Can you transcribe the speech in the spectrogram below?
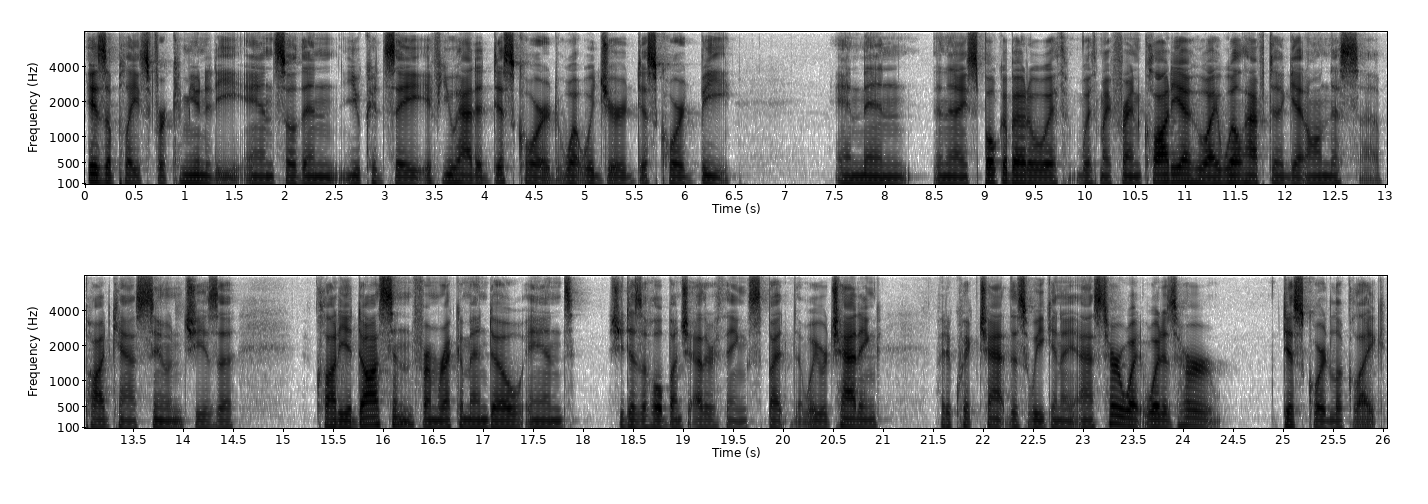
is a place for community and so then you could say if you had a Discord what would your Discord be? and then and then I spoke about it with with my friend Claudia, who I will have to get on this uh, podcast soon. She is a Claudia Dawson from Recomendo, and she does a whole bunch of other things. But we were chatting, I had a quick chat this week, and I asked her what what does her Discord look like,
